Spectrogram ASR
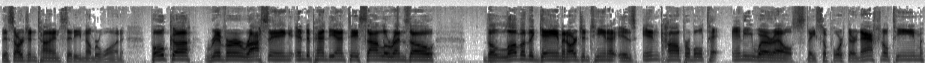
this Argentine city number one. Boca, River, Racing, Independiente, San Lorenzo. The love of the game in Argentina is incomparable to anywhere else. They support their national team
